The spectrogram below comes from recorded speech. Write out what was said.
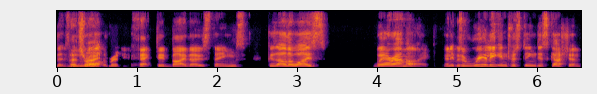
that's, that's not right. really affected by those things, because otherwise where am I? And it was a really interesting discussion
